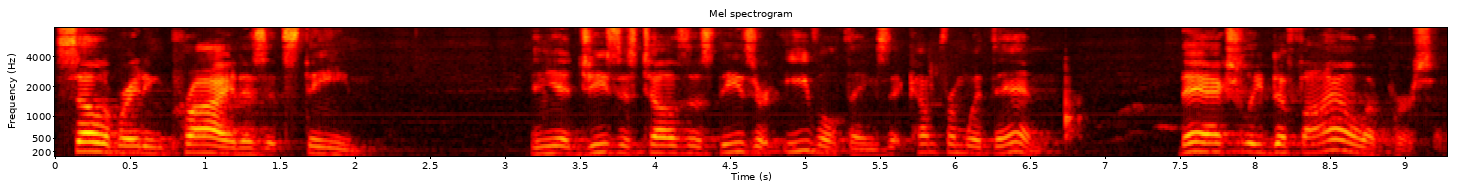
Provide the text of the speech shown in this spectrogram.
celebrating pride as its theme. And yet, Jesus tells us these are evil things that come from within. They actually defile a person.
